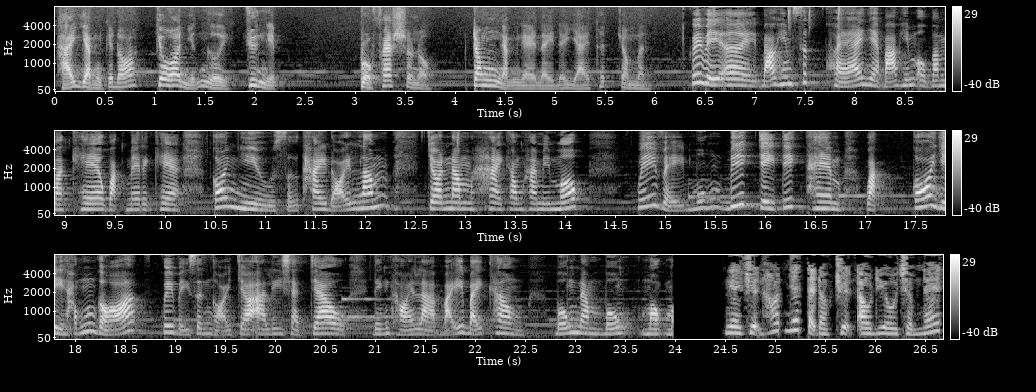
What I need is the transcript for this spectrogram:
hãy dành cái đó cho những người chuyên nghiệp, professional trong ngành nghề này để giải thích cho mình. Quý vị ơi, bảo hiểm sức khỏe và bảo hiểm Obamacare hoặc Medicare có nhiều sự thay đổi lắm cho năm 2021. Quý vị muốn biết chi tiết thêm hoặc Có gì không gõ, quý vị xin gọi cho Alicia Châu, điện thoại là 770 454 11. Nghe chuyện hot nhất tại đọc truyện audio.net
